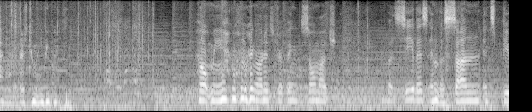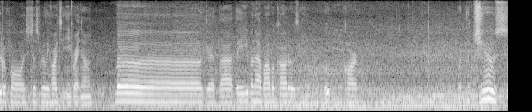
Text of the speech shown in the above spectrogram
I gotta go. There's too many people. Help me. Oh my god, it's dripping so much. But see this in the sun. It's beautiful. It's just really hard to eat right now. Look at that. They even have avocados in. Oop, car. But the the juice.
